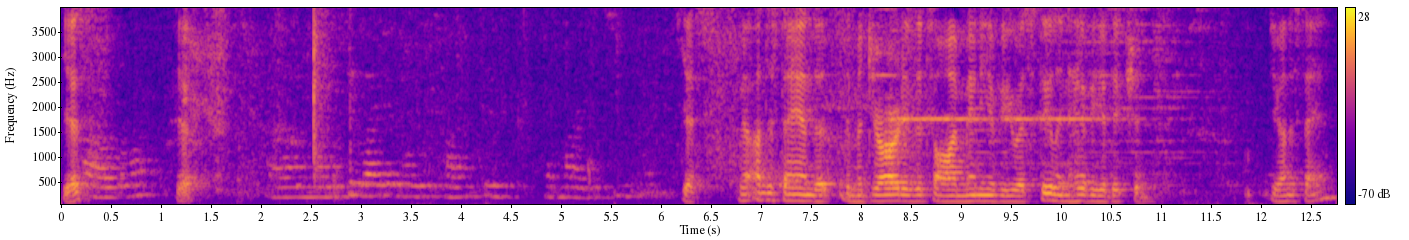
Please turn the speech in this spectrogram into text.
Yes. Yes. Now understand that the majority of the time, many of you are still in heavy addictions. Do you understand?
